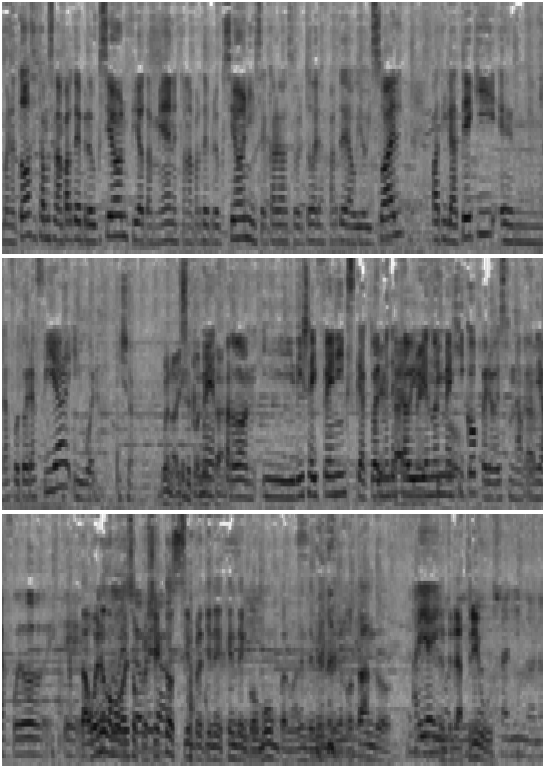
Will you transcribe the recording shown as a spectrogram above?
bueno, todas estamos en la parte de producción, Fio también está en la parte de producción y se encarga sobre todo de la parte de audiovisual, Pati Latequi en la fotografía y bueno, y yo. Bueno, ahí se conectan. Perdón, y DJ Phoenix, que actualmente Que está está, en viviendo en México. México, pero es una Claro. prendida a fuego. Este, Está bueno no como esos yo, pero proyectos siempre tienen gente en común permanentemente, rotando. Ahí, ahí. Entre las tribus. Está lindo, ¿no?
